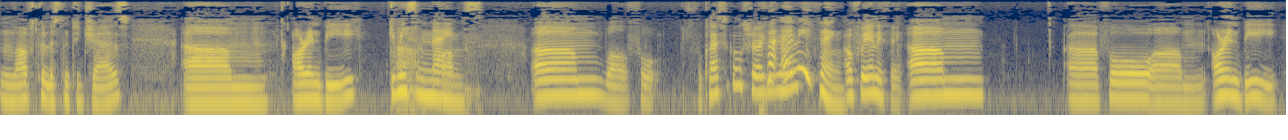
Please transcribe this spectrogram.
love to listen to jazz, um, R and B. Give me uh, some pop. names. Um, well, for for classical, should I For give you names? anything. Oh, for anything. Um, uh, for um R and B. I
